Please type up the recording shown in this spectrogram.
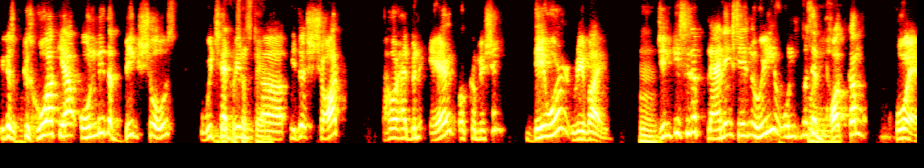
Because hmm. because hua kya only the big shows which had been uh, either shot or had been aired or commissioned they were revived हम्म। जिनकी सिर्फ प्लानिंग स्टेज में हुई उनमें से बहुत कम हुए हैं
